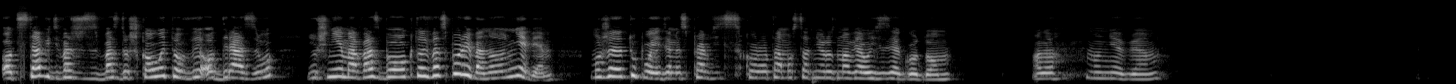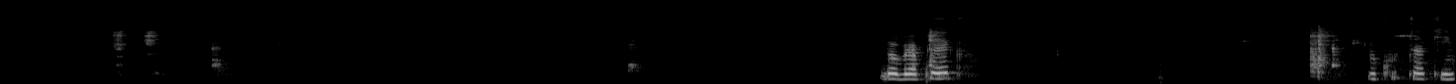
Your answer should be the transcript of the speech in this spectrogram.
Odstawić was, was do szkoły, to wy od razu już nie ma was, bo ktoś was porywa. No nie wiem. Może tu pojedziemy sprawdzić, skoro tam ostatnio rozmawiałeś z Jagodą. Ale no nie wiem. Dobra, pyk. No kurczaki.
